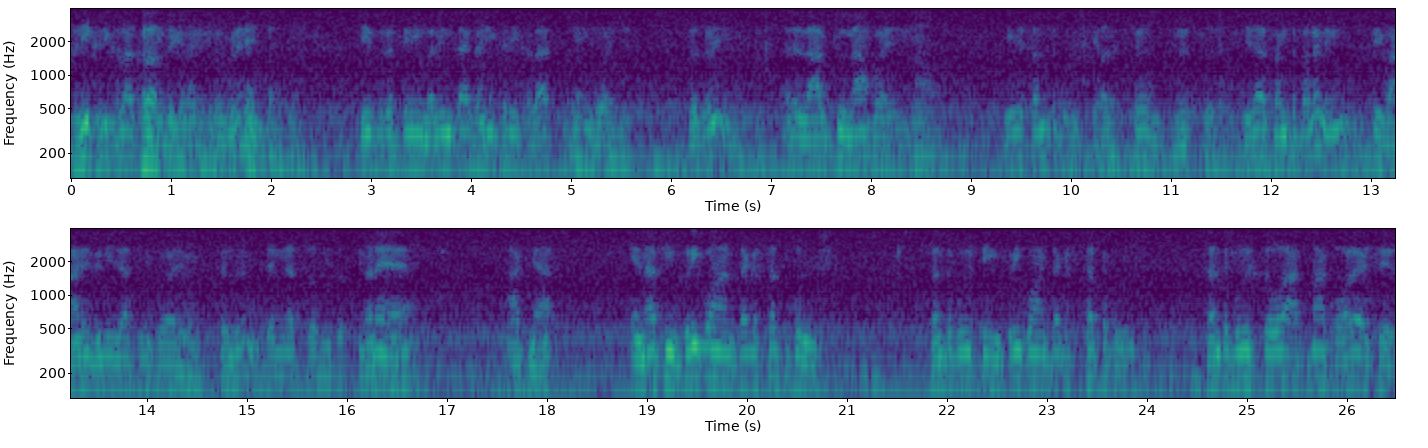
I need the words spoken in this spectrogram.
ઘણી ખરી ખલાસ? ચિત્તવૃત્તિની મલિનતા ઘણી ખરી ખલાસ હોય. અને લાલચું ના હોય. એ સંત પુરુષ કહેવાય. એવા સંત ભલે ને તે વાણી જુદી જાતની હોય. અને આજ્ઞા એનાથી ઉપરી કોણ? કે સત્પુરુષ. સંત પુરુષથી ઉપરી કોણ? તો કે સત્પુરુષ. સંત પુરુષ તો આત્મા ખોળે છે?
